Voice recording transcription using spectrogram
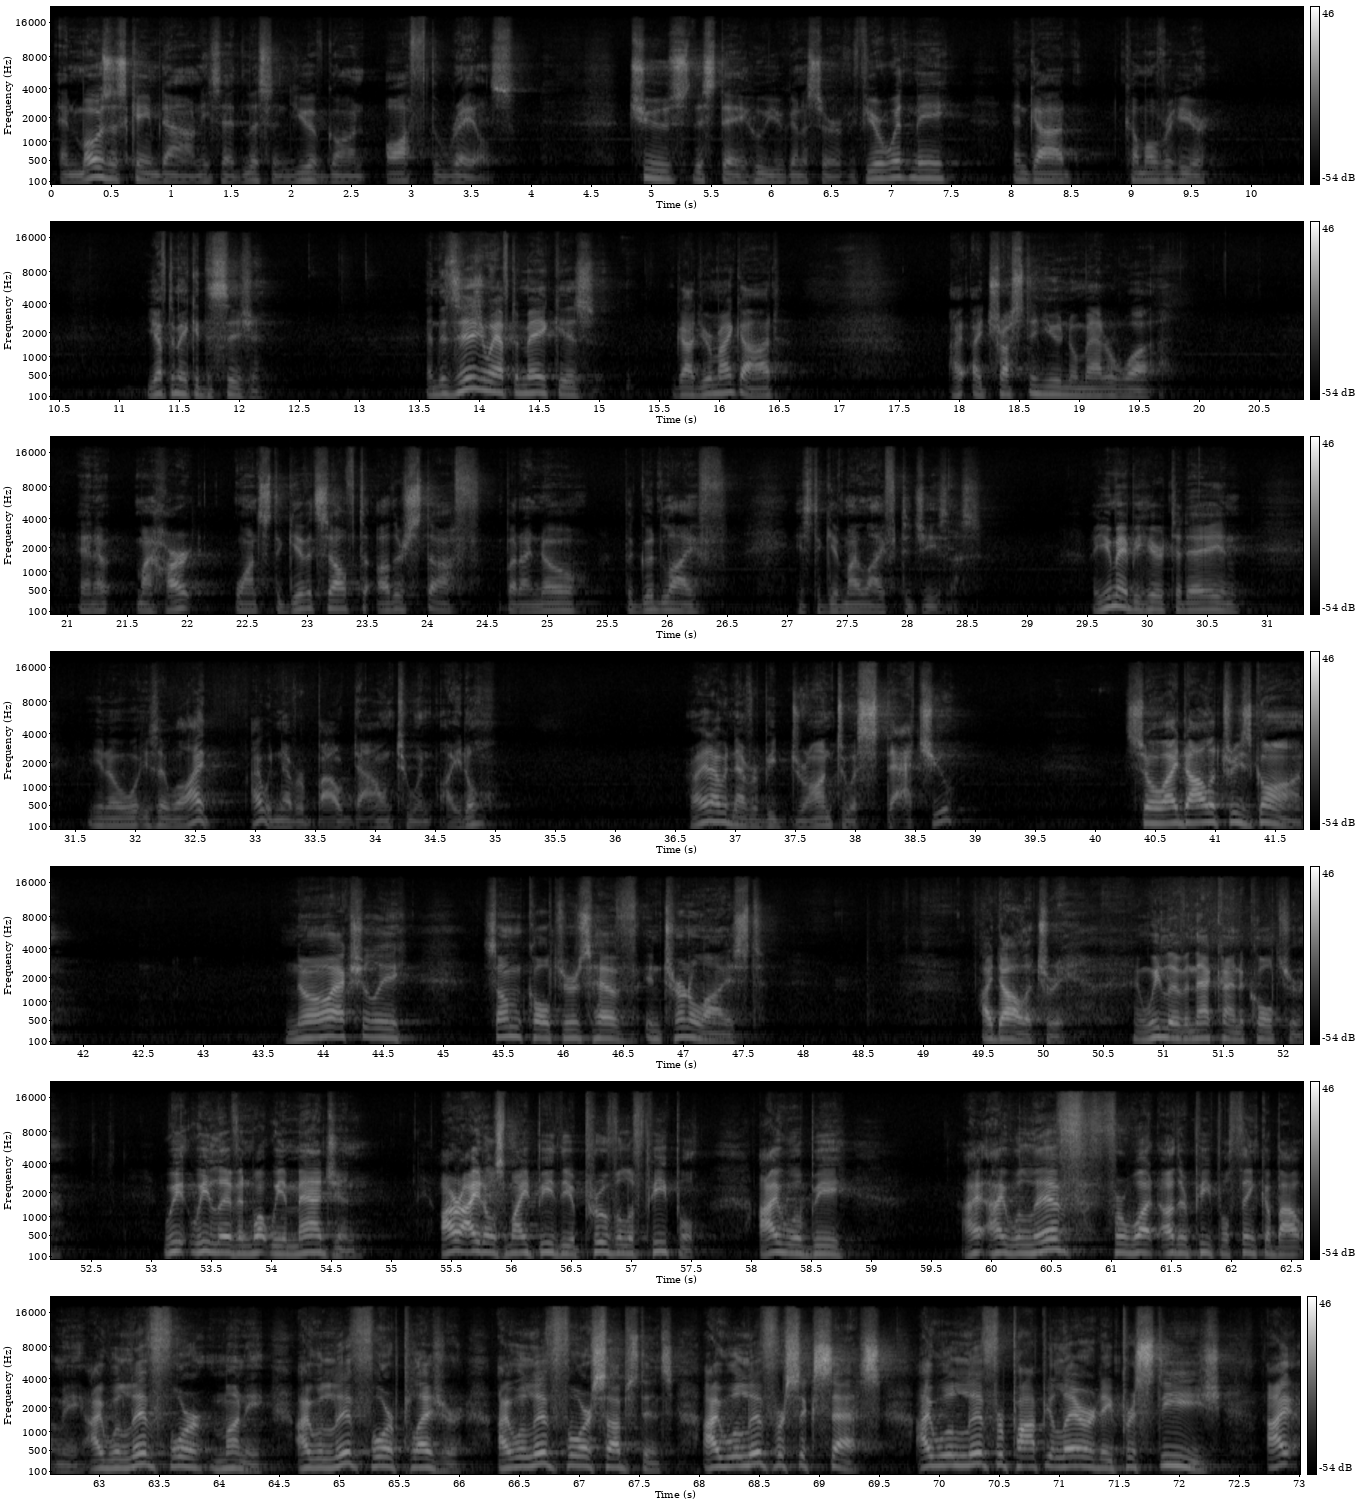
And Moses came down. He said, Listen, you have gone off the rails. Choose this day who you're going to serve. If you're with me and God, come over here. You have to make a decision. And the decision we have to make is God, you're my God. I, I trust in you no matter what. And uh, my heart wants to give itself to other stuff, but I know the good life is to give my life to Jesus. Now, you may be here today and you know what you say, well, I, I would never bow down to an idol. Right? I would never be drawn to a statue. So idolatry's gone. No, actually, some cultures have internalized idolatry, and we live in that kind of culture. We, we live in what we imagine. Our idols might be the approval of people. I will be, I, I will live for what other people think about me. I will live for money. I will live for pleasure. I will live for substance. I will live for success. I will live for popularity, prestige. I,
